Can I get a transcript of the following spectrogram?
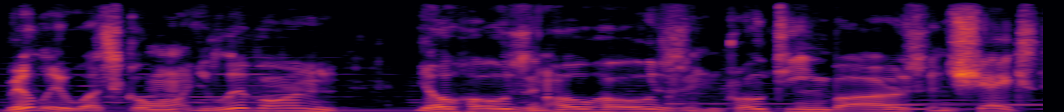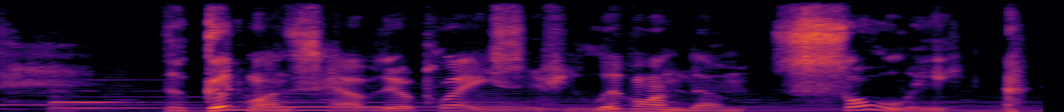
really what's going on. You live on yo-hos and ho-hos and protein bars and shakes. The good ones have their place. If you live on them solely,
